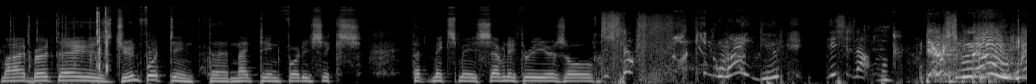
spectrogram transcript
My birthday is June 14th, uh, 1946. That makes me 73 years old. There's no fucking way, dude. This is not fucking. There's no way,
